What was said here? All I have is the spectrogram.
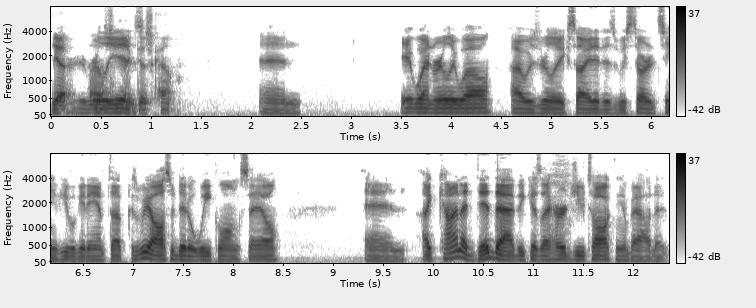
Yeah, It really that's a big is. discount. and it went really well. I was really excited as we started seeing people get amped up because we also did a week long sale, and I kind of did that because I heard you talking about it.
